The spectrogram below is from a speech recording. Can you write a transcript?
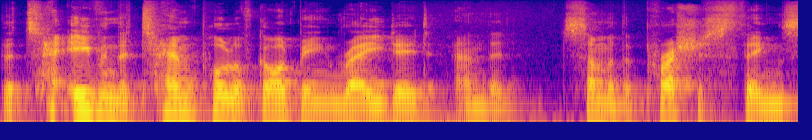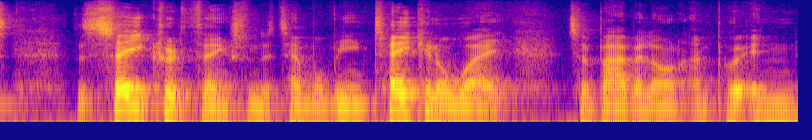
the te- even the temple of God being raided and the, some of the precious things, the sacred things from the temple being taken away to Babylon and put in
